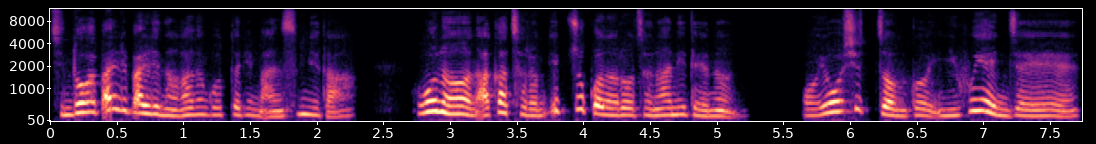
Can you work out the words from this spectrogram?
진도가 빨리빨리 나가는 곳들이 많습니다. 그거는 아까처럼 입주권으로 전환이 되는 어, 요 시점 그 이후에 이제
